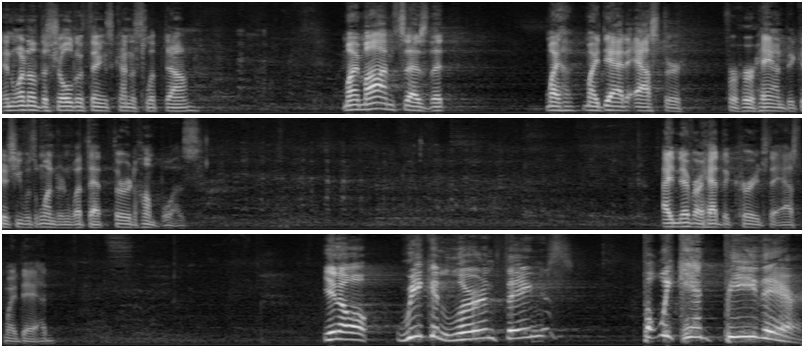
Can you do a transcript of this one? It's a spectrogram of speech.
And one of the shoulder things kind of slipped down. My mom says that my, my dad asked her for her hand because she was wondering what that third hump was. I never had the courage to ask my dad. You know, we can learn things, but we can't be there.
